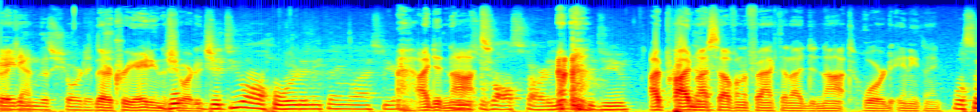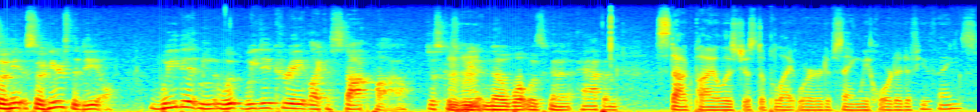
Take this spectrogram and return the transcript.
they creating the shortage. They're creating the did, shortage. Did you all hoard anything last year? I did When not. This was all starting. did you? I pride Yeah. myself on the fact that I did not hoard anything. Well, so he, so here's the deal. We didn't. We, we did create like a stockpile just because we Mhm. didn't know what was going to happen. Stockpile is just a polite word of saying we hoarded a few things.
